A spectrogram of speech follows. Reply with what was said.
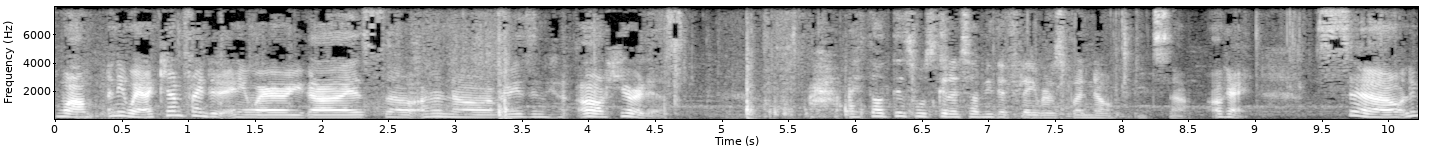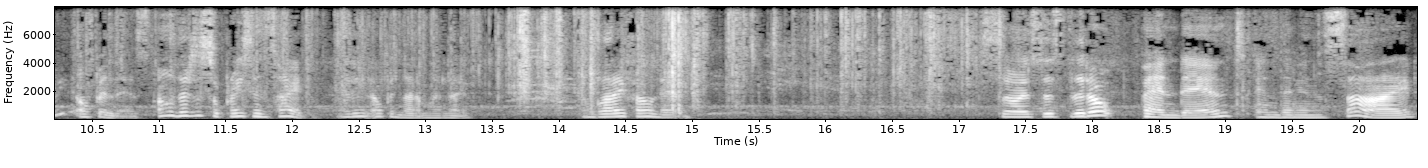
Well anyway i can't find it anywhere you guys so i don't know. Amazing oh here it is. I thought this was gonna tell me the flavors but no it's not. Okay so let me open this. Oh there's a surprise inside. I didn't open that in my life. I'm glad i found it. So it's this little pendant and then inside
